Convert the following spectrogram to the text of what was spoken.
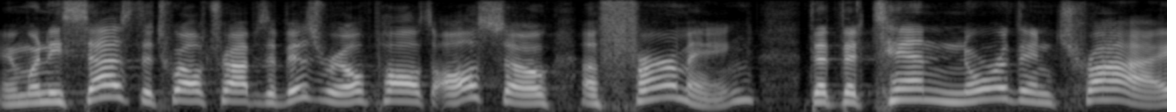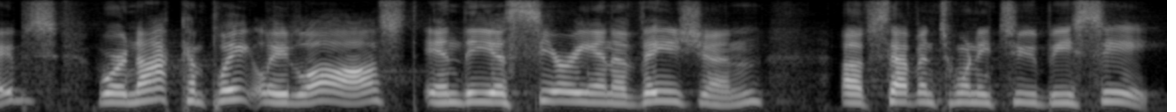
And when he says the 12 tribes of Israel, Paul's also affirming that the 10 northern tribes were not completely lost in the Assyrian invasion of 722 BC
